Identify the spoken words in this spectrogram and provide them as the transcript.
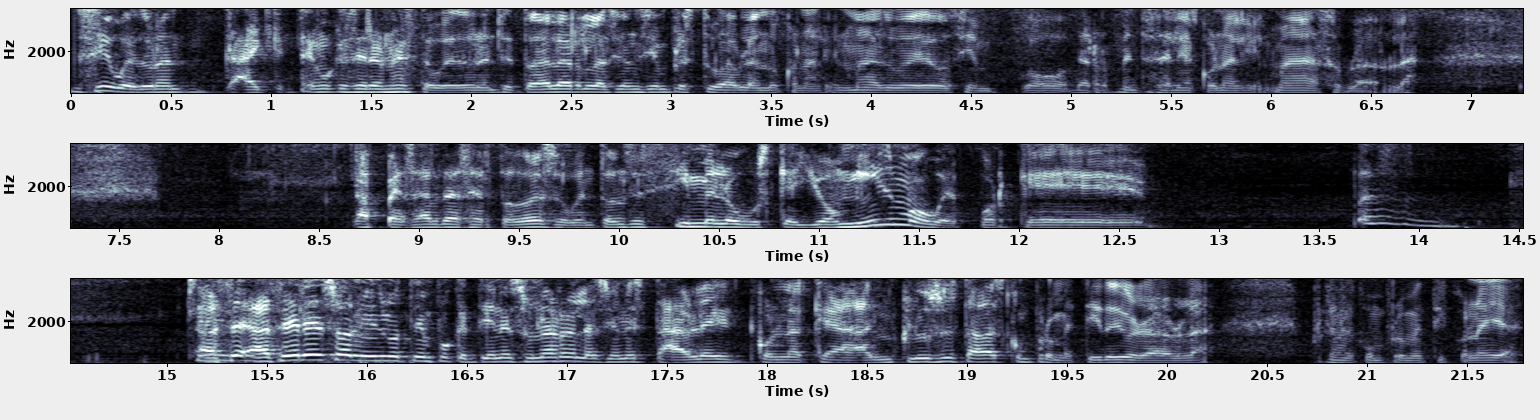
sí, güey, durante. que- tengo que ser honesto, güey. Durante toda la relación siempre estuve hablando con alguien más, güey. O, siempre- o de repente salía con alguien más, o bla, bla, bla. A pesar de hacer todo eso, güey. Entonces sí me lo busqué yo mismo, güey. Porque. Pues. Hace- hacer eso al mismo tiempo que tienes una relación estable con la que incluso estabas comprometido y bla, bla, bla. Porque me comprometí con ella.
